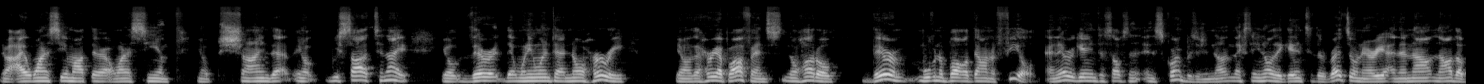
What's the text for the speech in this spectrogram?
you know, I want to see him out there. I want to see him, you know, shine that, you know, we saw it tonight, you know, there, that when he went that no hurry, you know, the hurry up offense, no huddle, they were moving the ball down the field and they were getting themselves in, in scoring position. Now, next thing you know, they get into the red zone area, and then now now the,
